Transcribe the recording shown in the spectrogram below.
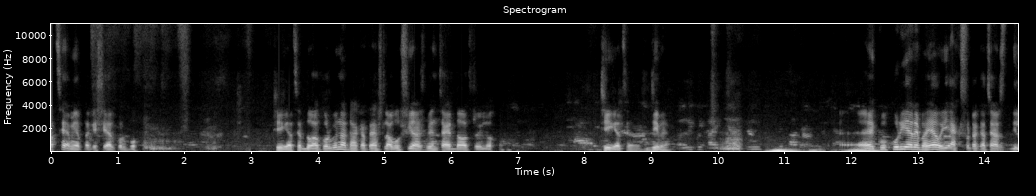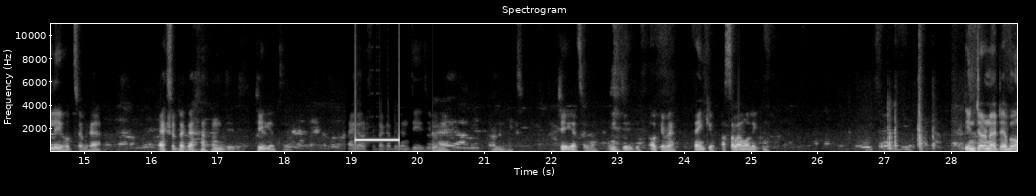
আছে, আমি আপনাকে শেয়ার করব। ঠিক আছে, দোয়া করবেন না ঢাকাতে আসলে অবশ্যই আসবেন, চায়ের দাওয়াত রইল। ঠিক আছে, জি ভাই। কুরিয়ারে ভাইয়া ওই একশো টাকা চার্জ দিলেই হচ্ছে ভাইয়া। একশো টাকা ঠিক আছে। এগারোশো টাকা দিবেন জি জি ভাই ঠিক আছে ভাই জি জি ওকে ভাই থ্যাংক ইউ আসসালামু আলাইকুম। ইন্টারনেট এবং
